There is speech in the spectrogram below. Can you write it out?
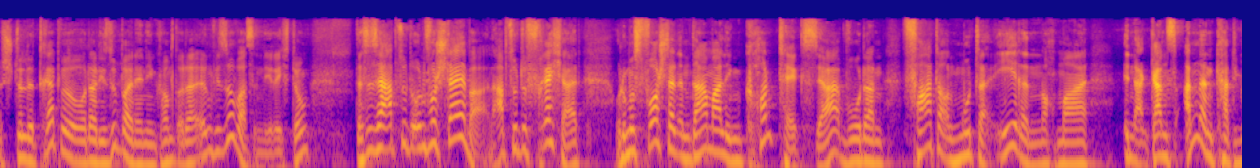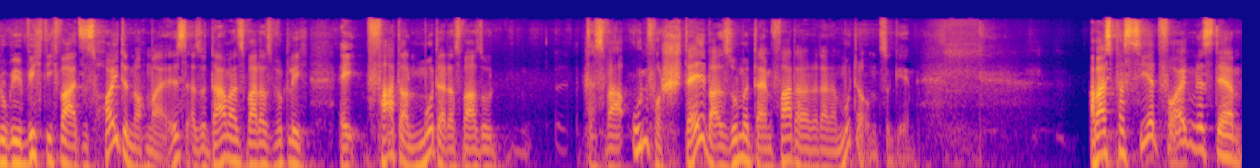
stille Treppe oder die Supernanny kommt oder irgendwie sowas in die Richtung. Das ist ja absolut unvorstellbar, eine absolute Frechheit. Und du musst vorstellen, im damaligen Kontext, ja, wo dann Vater und Mutter Ehren nochmal in einer ganz anderen Kategorie wichtig war, als es heute nochmal ist. Also damals war das wirklich, ey, Vater und Mutter, das war so, das war unvorstellbar, so mit deinem Vater oder deiner Mutter umzugehen. Aber es passiert Folgendes, der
